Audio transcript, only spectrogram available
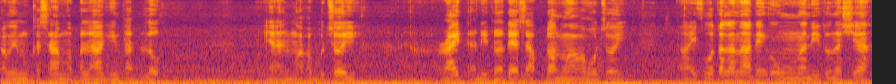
Kami magkasama palaging tatlo yan mga kabutsoy. Right andito na tayo sa uptown mga kabutsoy. Ah, ikutan lang natin kung nandito na siya.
